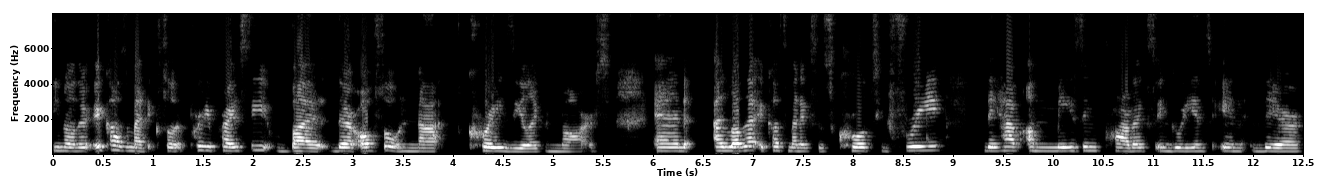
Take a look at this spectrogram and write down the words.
you know, they're it cosmetics, so they're pretty pricey, but they're also not crazy like NARS. And I love that It Cosmetics is cruelty free. They have amazing products, ingredients in their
